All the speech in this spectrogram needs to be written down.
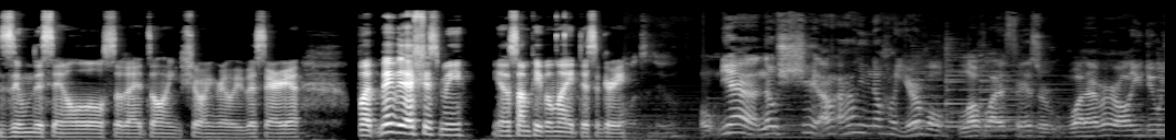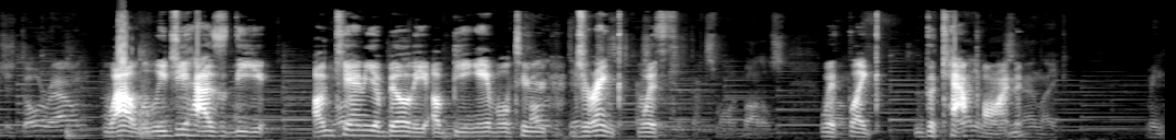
zoom this in a little so that it's only showing really this area. But maybe that's just me. You know, some people might disagree. What to do? Oh yeah, no shit. I, I don't even know how your whole love life is or whatever. All you do is just go around. Wow, Luigi has the uncanny ability of being able to follow the dates. drink with should've got smaller bottles. with Um, like the cap anyways, on. Man, like, I mean,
